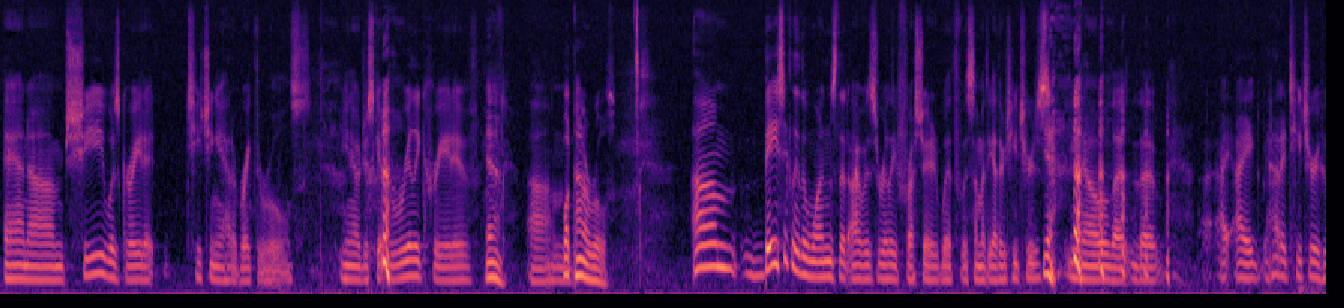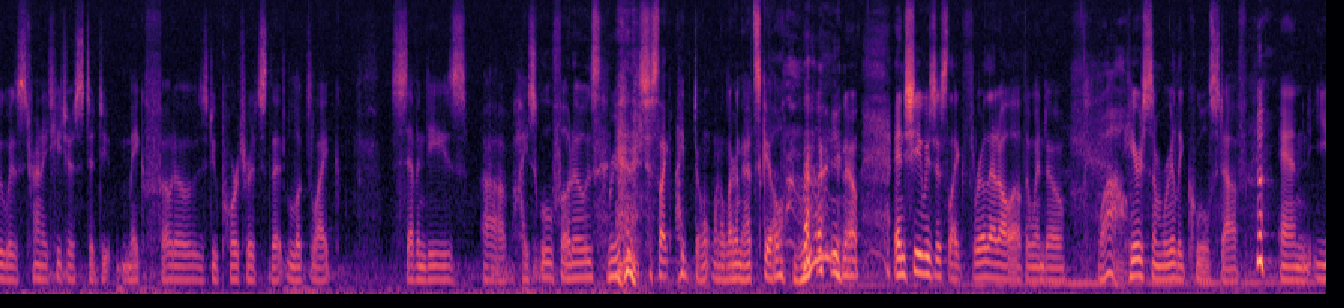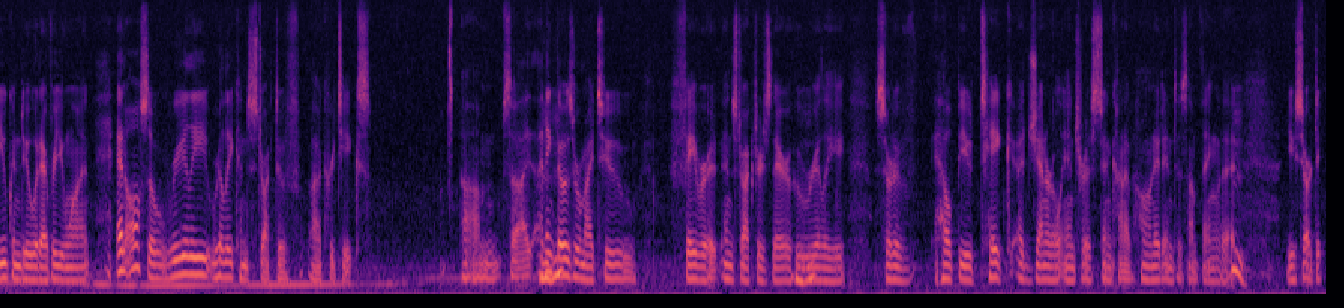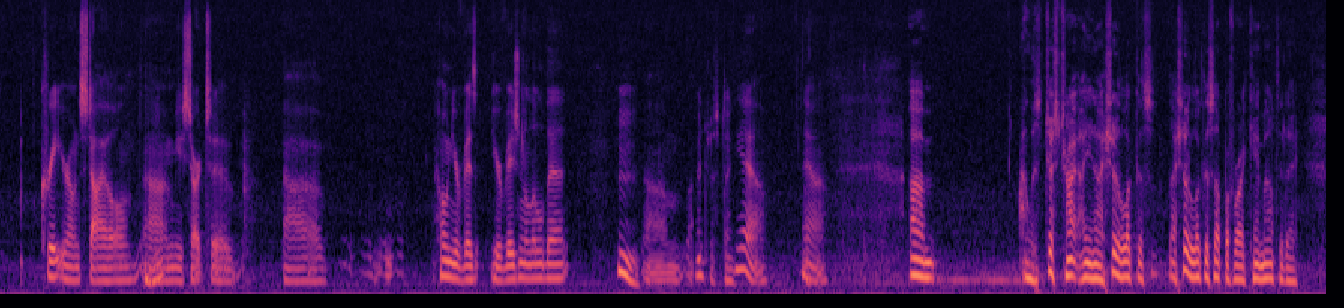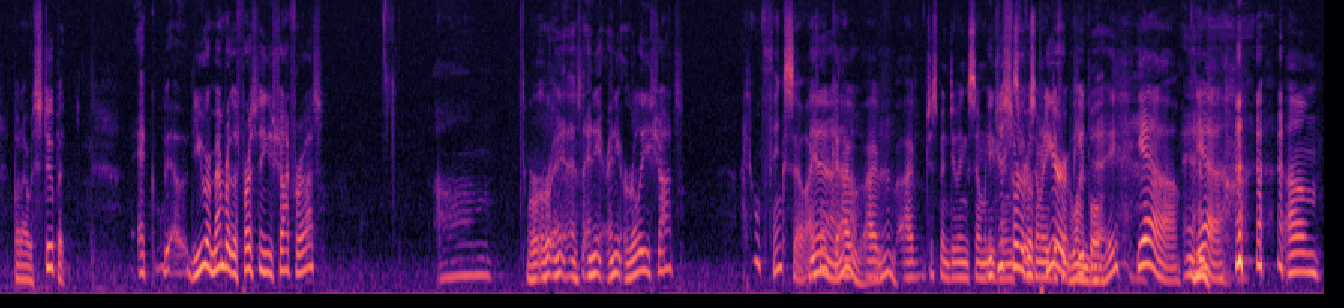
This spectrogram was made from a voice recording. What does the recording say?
and um, she was great at teaching you how to break the rules. You know, just get really creative. Yeah. Um, What kind of rules? um, basically the ones that I was really frustrated with with some of the other teachers. Yeah. You know, the the I, I had a teacher who was trying to teach us to do make photos, do portraits that looked like '70s uh, high school photos. Really? And it's just like I don't want to learn that skill. Really? you know, and she was just like throw that all out the window Wow. here's some really cool stuff and you can do whatever you want and also really really constructive uh, critiques um, so I, I think Mhm. those were my two favorite instructors there who Mhm. really sort of help you take a general interest and kind of hone it into something that Hmm. you start to create your own style Mhm. um, you start to uh, hone your vis- your vision a little bit Hmm. um, Interesting. yeah, yeah. Um, I was just trying. I, you know, I should have looked this. I should have looked this up before I came out today, but I was stupid. Ec- Do you remember the first thing you shot for us, Um, or, or any any early shots? I don't think so. I Yeah, think I I've I've. I've just been doing so many you things for so many different people. day. Yeah, yeah. um,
